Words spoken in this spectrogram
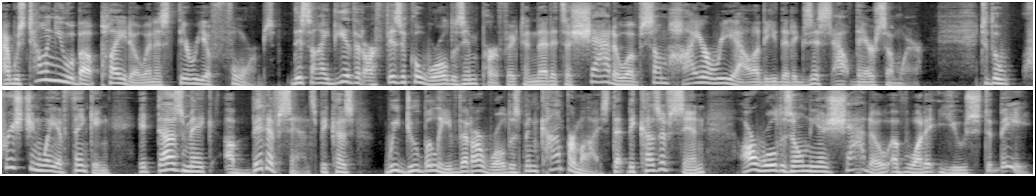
I was telling you about Plato and his theory of forms, this idea that our physical world is imperfect and that it's a shadow of some higher reality that exists out there somewhere. To the Christian way of thinking, it does make a bit of sense because we do believe that our world has been compromised, that because of sin, our world is only a shadow of what it used to be.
